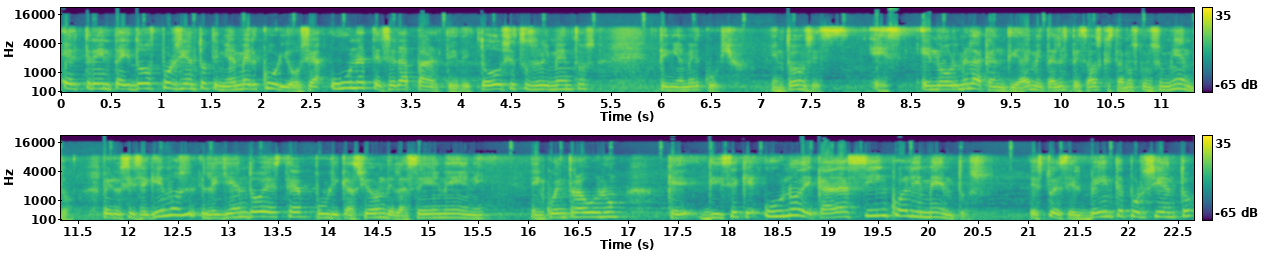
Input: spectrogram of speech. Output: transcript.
El 32% tenía mercurio, o sea, una tercera parte de todos estos alimentos tenía mercurio. Entonces, es enorme la cantidad de metales pesados que estamos consumiendo. Pero si seguimos leyendo esta publicación de la CNN, encuentra uno que dice que uno de cada cinco alimentos, esto es el 20%,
